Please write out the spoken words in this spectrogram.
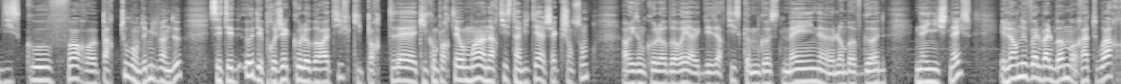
Disco 4 Partout en 2022. C'était eux des projets collaboratifs qui, portaient, qui comportaient au moins un artiste invité à chaque chanson. Alors ils ont collaboré avec des artistes comme Ghost Main, euh, Lamb of God, Nine Inch Nails. Et leur nouvel album, Rat Wars,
